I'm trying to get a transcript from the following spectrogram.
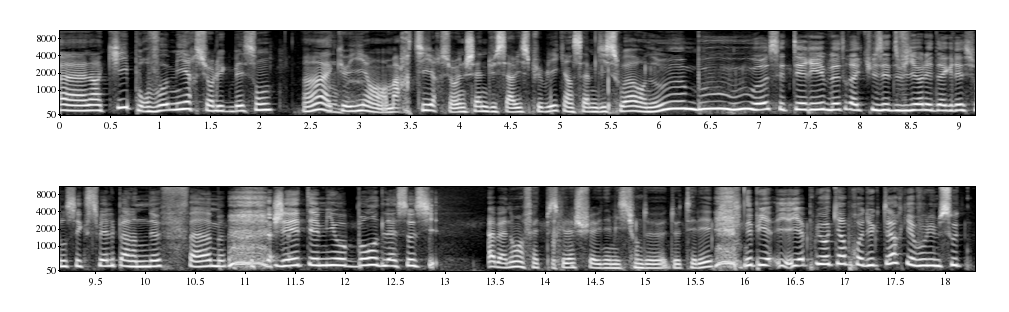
Euh, non, qui pour vomir sur Luc Besson, hein, accueilli en martyr sur une chaîne du service public un samedi soir en Oh, bouh, oh, c'est terrible d'être accusé de viol et d'agression sexuelle par neuf femmes. J'ai été mis au banc de la société. Ah bah non en fait, parce que là je suis à une émission de, de télé. Et puis il n'y a, plus aucun producteur qui a voulu me soutenir.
